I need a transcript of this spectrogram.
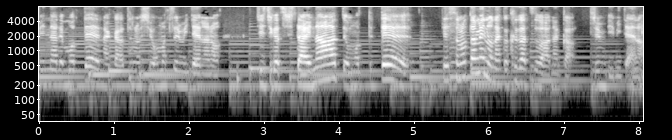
みんなで持ってなんか楽しいお祭りみたいなの11月したいなって思っててでそのためのなんか9月はなんか準備みたいな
